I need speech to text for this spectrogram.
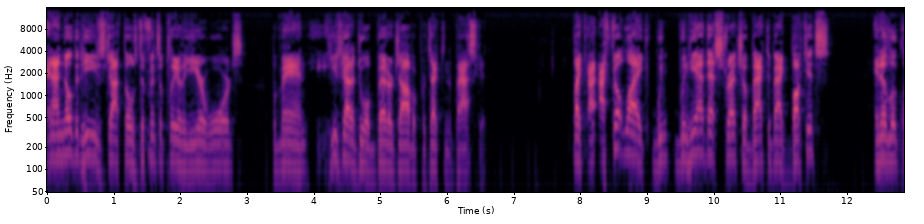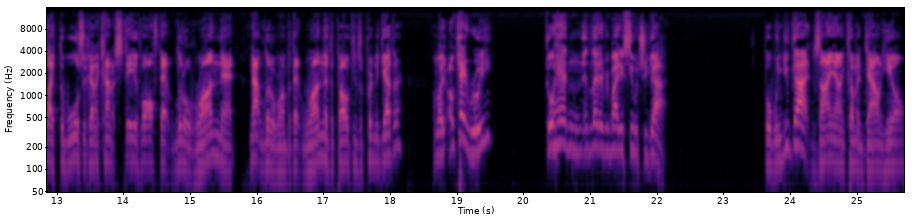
and I know that he's got those Defensive Player of the Year awards, but man, he's got to do a better job of protecting the basket. Like, I, I felt like when, when he had that stretch of back to back buckets, and it looked like the Wolves are going to kind of stave off that little run that, not little run, but that run that the Pelicans are putting together. I'm like, okay, Rudy, go ahead and, and let everybody see what you got. But when you got Zion coming downhill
